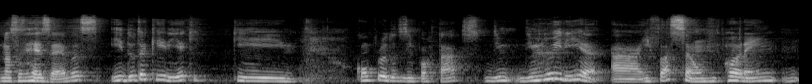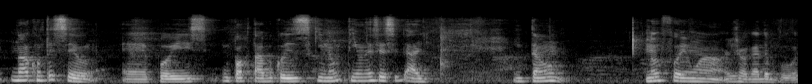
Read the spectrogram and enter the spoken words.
nossas reservas e Dutra queria que, que com produtos importados diminuiria a inflação, porém não aconteceu, é, pois importava coisas que não tinham necessidade. Então não foi uma jogada boa.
